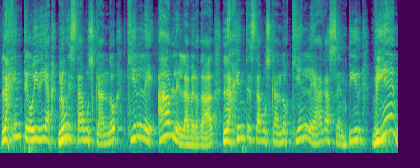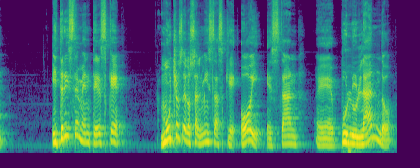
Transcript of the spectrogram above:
La gente hoy día no está buscando quien le hable la verdad. La gente está buscando quien le haga sentir bien. Y tristemente es que muchos de los salmistas que hoy están eh, pululando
